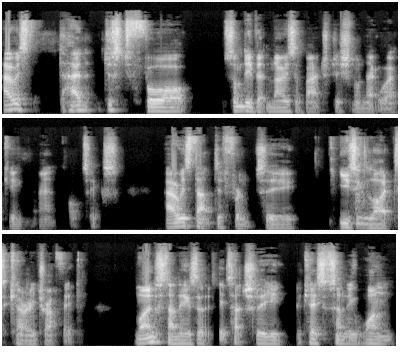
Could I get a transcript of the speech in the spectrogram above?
How is had just for somebody that knows about traditional networking and optics, how is that different to using light to carry traffic? My understanding is that it's actually a case of sending one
